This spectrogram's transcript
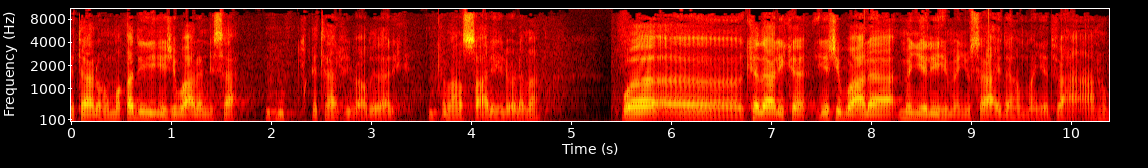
قتالهم وقد يجب على النساء القتال في بعض ذلك كما نص عليه العلماء. وكذلك يجب على من يليهم أن يساعدهم وأن يدفع عنهم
